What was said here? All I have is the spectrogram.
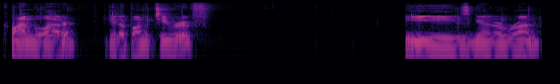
climb the ladder, get up on the T-roof. He's going to run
